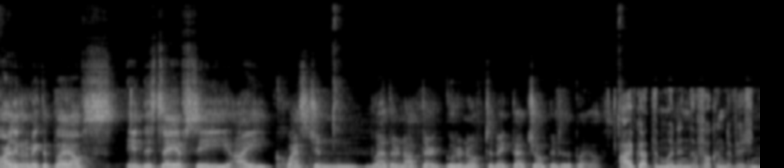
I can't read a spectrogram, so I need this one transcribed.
Are they going to make the playoffs in this AFC? I question whether or not they're good enough to make that jump into the playoffs. I've got them winning the fucking division.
